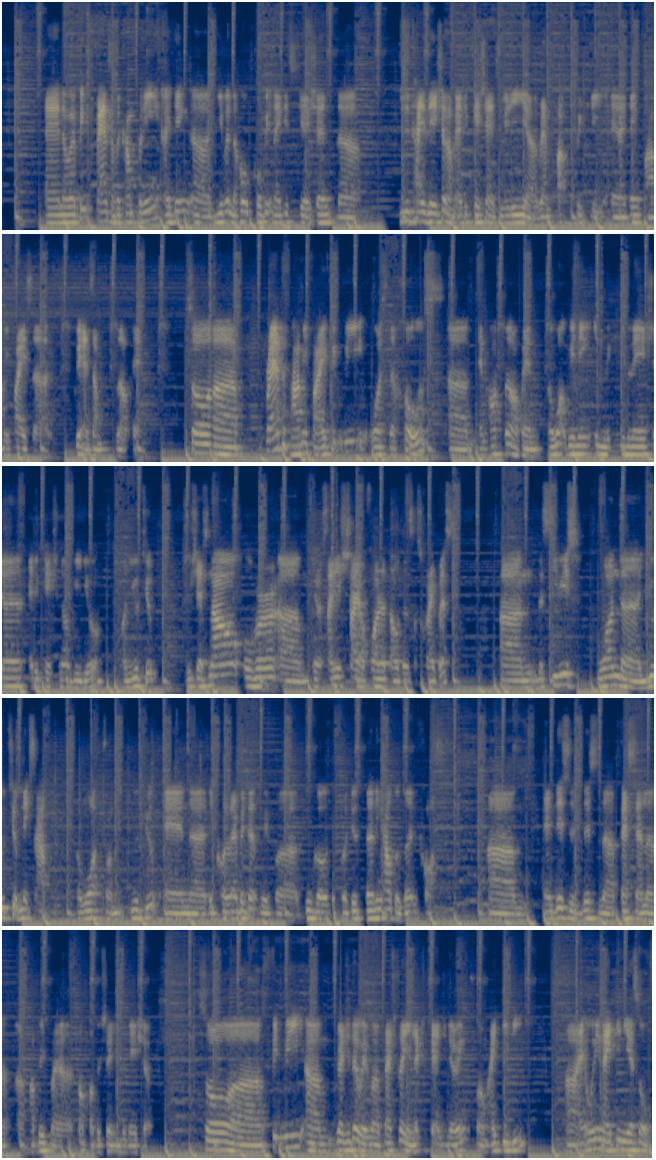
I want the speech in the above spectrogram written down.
And we're big fans of the company. I think uh, given the whole COVID-19 situation, the digitization of education has really uh, ramped up quickly. And I think Pahamify is a great example of that. So uh, prior to Pahamify, Fikri was the host um, and author of an award-winning Indonesia educational video on YouTube, which has now over um, you know slightly shy of 400,000 subscribers. Um, the series won the YouTube Next Up award from YouTube, and uh, they collaborated with uh, Google to produce Learning How to Learn course. Um, and this is this is a bestseller uh, published by a top publisher in Indonesia. So uh, Fikri um, graduated with a bachelor in electrical engineering from ITB uh, at only 19 years old.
